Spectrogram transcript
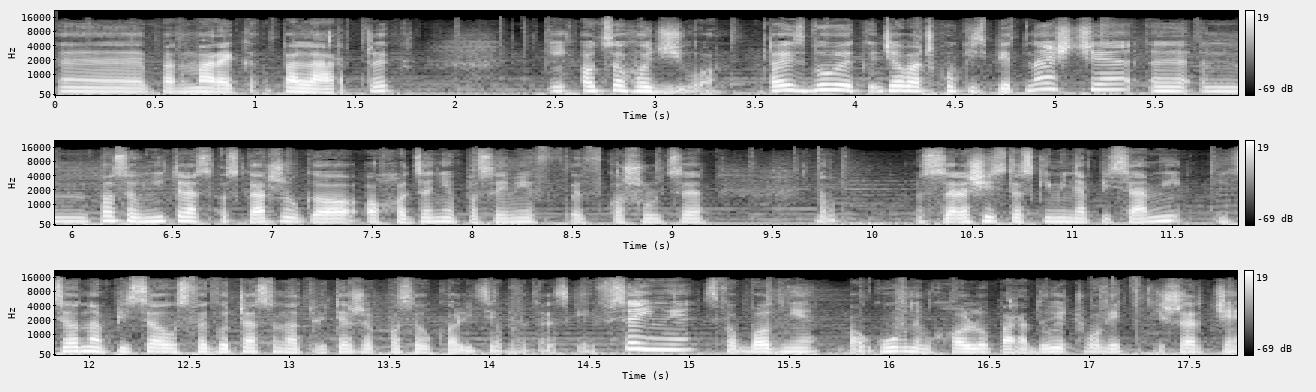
e, pan Marek Palarczyk. I o co chodziło? To jest były działacz Kukiz 15. e, mm, Poseł Nitras oskarżył go o chodzenie po Sejmie w, w koszulce no, z rasistowskimi napisami. I co napisał swego czasu na Twitterze poseł Koalicji Obywatelskiej? W Sejmie, swobodnie, po głównym holu paraduje człowiek w t-shircie.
